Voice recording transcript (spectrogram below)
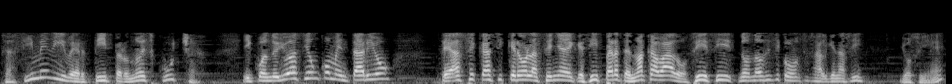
O sea, sí me divertí, pero no escucha. Y cuando yo hacía un comentario, te hace casi creo la seña de que sí, espérate, no ha acabado. Sí, sí, no, no sé si conoces a alguien así. Yo sí, ¿eh?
